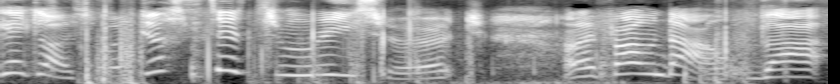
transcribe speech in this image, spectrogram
Okay, guys, so I just did some research and I found out that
